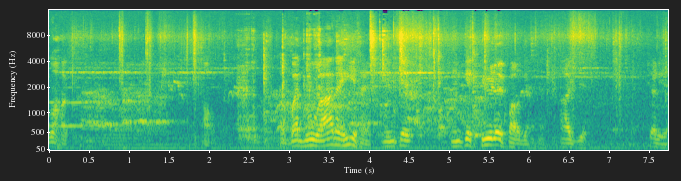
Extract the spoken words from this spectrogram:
वहाँ। बदबू आ रही है। इनके इनके कीड़े पड़ गए हैं। आइए। चलिए,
